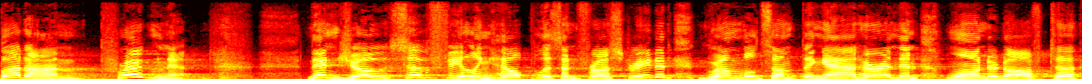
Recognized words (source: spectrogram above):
But I'm pregnant. Then Joseph, feeling helpless and frustrated, grumbled something at her and then wandered off to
